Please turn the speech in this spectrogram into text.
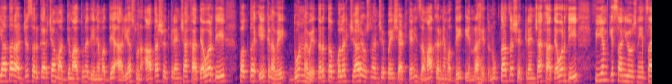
ही आता राज्य सरकारच्या माध्यमातून देण्यामध्ये आली असून आता शेतकऱ्यांच्या खात्यावरती फक्त एक नव्हे दोन नव्हे तर तब्बल चार योजनांचे पैसे या ठिकाणी जमा करण्यामध्ये येणार आहेत. नुकताच शेतकऱ्यांच्या खात्यावरती पीएम किसान योजनेचा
